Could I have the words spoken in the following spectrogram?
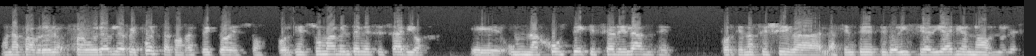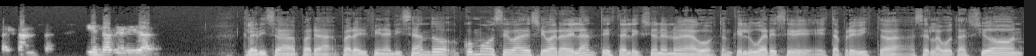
una favorable respuesta con respecto a eso, porque es sumamente necesario eh, un ajuste que se adelante, porque no se llega, la gente te lo dice a diario, no, no les alcanza, y es la realidad. Clarisa, para, para ir finalizando, ¿cómo se va a llevar adelante esta elección el 9 de agosto? ¿En qué lugares se está prevista hacer la votación?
